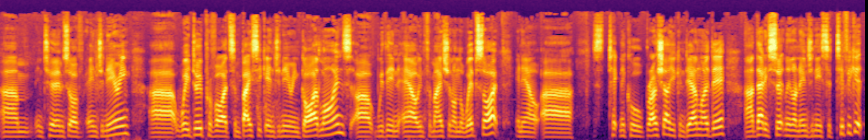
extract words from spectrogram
um, in terms of engineering. Uh, we do provide some basic engineering guidelines uh, within our information on the website in our uh, technical brochure you can download there. Uh, that is certainly not an engineer certificate,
